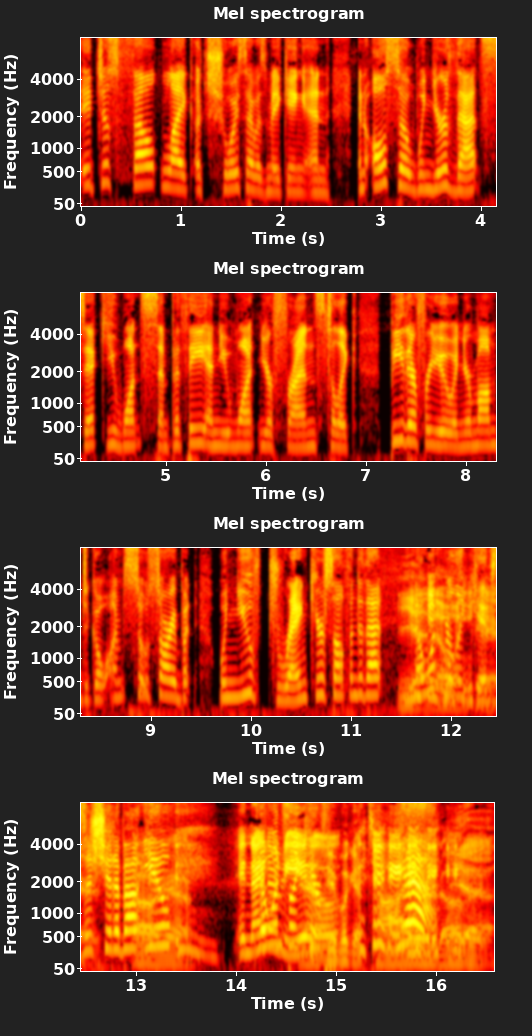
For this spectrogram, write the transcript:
it just felt like a choice I was making and and also when you're that sick, you want sympathy and you want your friends to like be there for you and your mom to go, "I'm so sorry," but when you've drank yourself into that, Yeah, no one no really one gives a shit about Oh, you. yeah. And No one's do like, you. you're- People get tired Yeah. of Yeah.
